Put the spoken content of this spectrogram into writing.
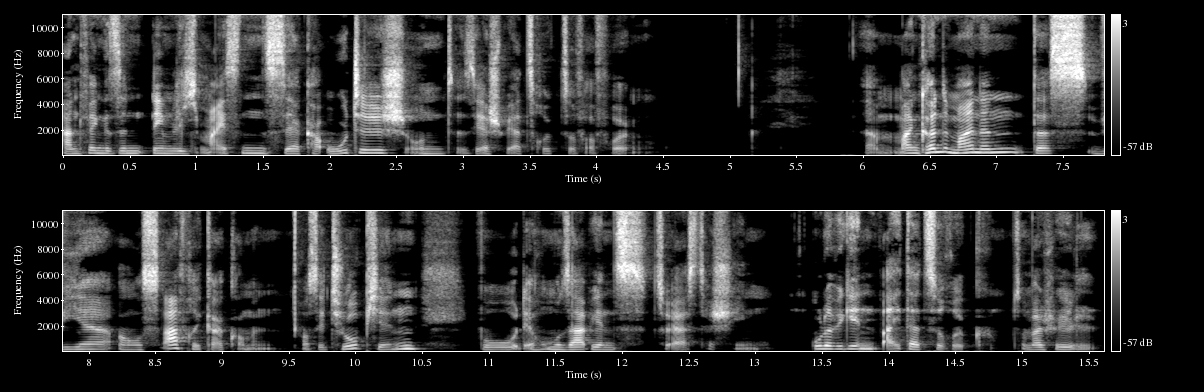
Anfänge sind nämlich meistens sehr chaotisch und sehr schwer zurückzuverfolgen. Ähm, man könnte meinen, dass wir aus Afrika kommen, aus Äthiopien, wo der Homo sapiens zuerst erschien. Oder wir gehen weiter zurück, zum Beispiel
